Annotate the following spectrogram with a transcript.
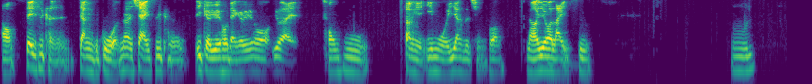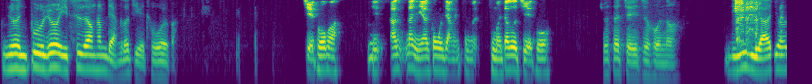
好这一次可能这样子过，那下一次可能一个月后、两个月后又来重复。上演一模一样的情况，然后又要来一次。嗯，你说你不如就一次让他们两个都解脱了吧？解脱吗？你啊，那你要跟我讲怎么？怎么叫做解脱？就再结一次婚呢？理理啊，有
